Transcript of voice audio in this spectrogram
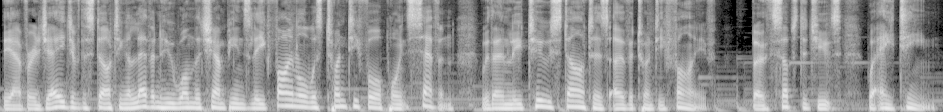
The average age of the starting 11 who won the Champions League final was 24.7, with only two starters over 25. Both substitutes were 18.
